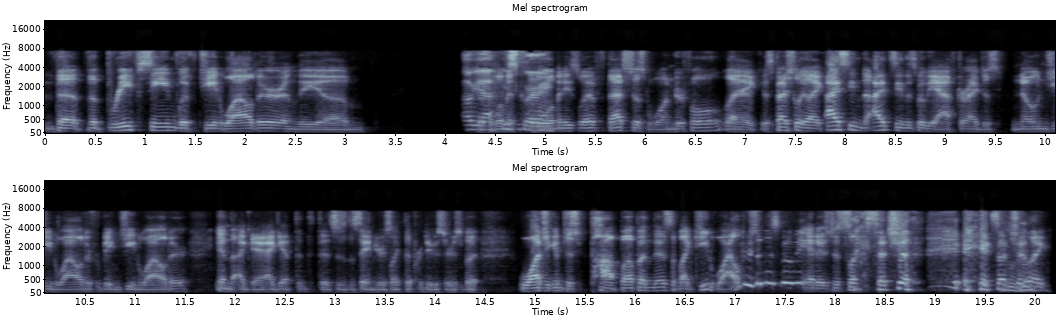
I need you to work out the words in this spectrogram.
the the brief scene with Gene Wilder and the um, Oh yeah, the woman, he's the woman he's with. That's just wonderful. Like, especially like I seen the, I'd seen this movie after I just known Gene Wilder for being Gene Wilder. And I get, I get that this is the same year as like the producers, but watching him just pop up in this, I'm like, Gene Wilder's in this movie, and it's just like such a, it's such a Mhm. like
